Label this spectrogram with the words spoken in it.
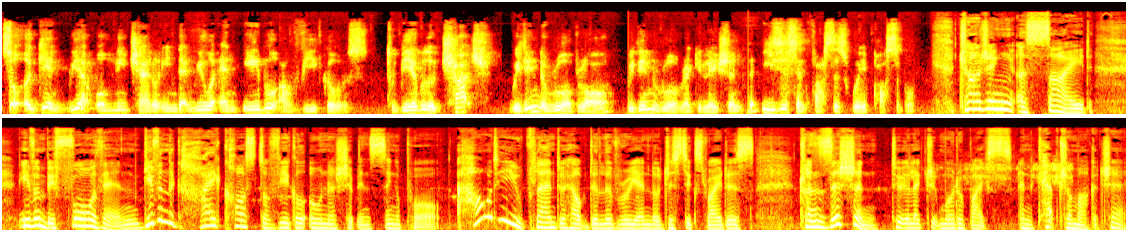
So again, we are omni-channel in that we will enable our vehicles to be able to charge within the rule of law, within the rule of regulation, the easiest and fastest way possible. Charging aside, even before then, given the high cost of vehicle ownership in Singapore, how do you plan to help delivery and logistics riders transition to electric motorbikes and capture market share?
